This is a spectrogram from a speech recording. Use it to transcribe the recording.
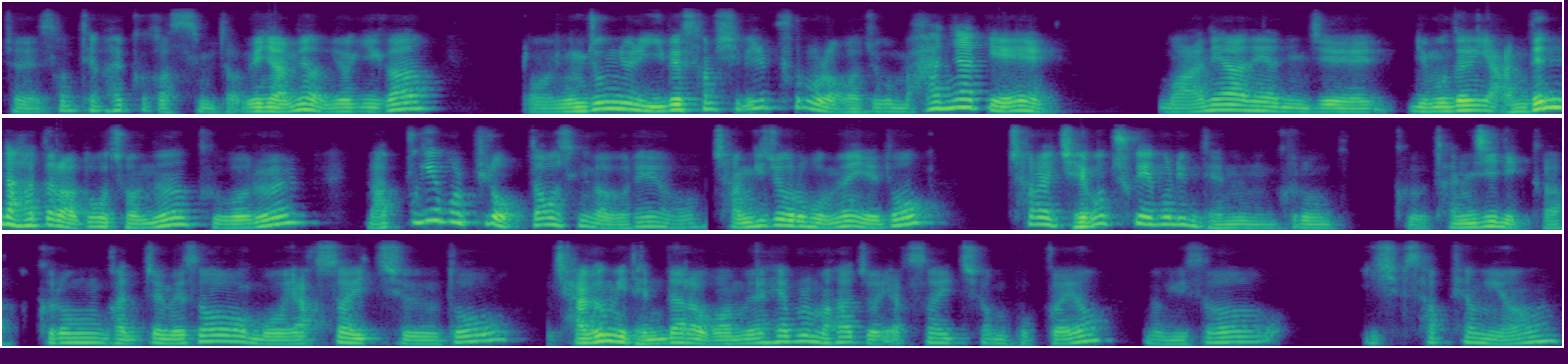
저는 선택할 것 같습니다. 왜냐하면 여기가 어, 용적률이 231%라 가지고 만약에 뭐 안에 안에 이제 리모델링이 안 된다 하더라도 저는 그거를 나쁘게 볼 필요 없다고 생각을 해요. 장기적으로 보면 얘도 차라리 재건축해 버리면 되는 그런 그 단지니까 그런 관점에서 뭐 약사이츠도 자금이 된다라고 하면 해볼 만 하죠. 약사이츠 한번 볼까요? 여기서 24평형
